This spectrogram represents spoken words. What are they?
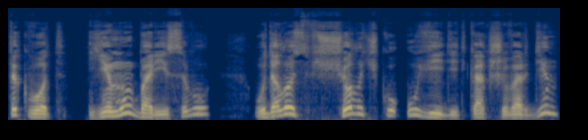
Так вот, ему, Борисову, удалось в щелочку увидеть, как Шевардин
